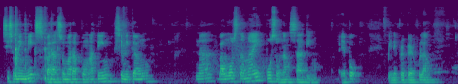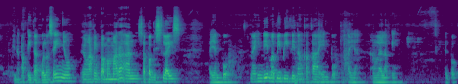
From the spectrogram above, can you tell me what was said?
seasoning mix para sumarap pong ating sinigang na bangus na may puso ng saging. Ayan po, piniprepare ko lang. Pinapakita ko lang sa inyo yung aking pamamaraan sa pag-slice Ayan po. Na hindi mabibitin ang kakain po. Ayan, ang lalaki. Ayan po.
